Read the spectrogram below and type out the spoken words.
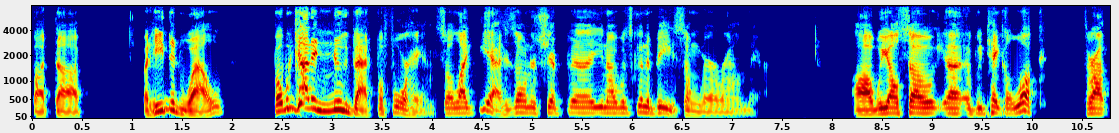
But uh but he did well. But we kind of knew that beforehand. So, like, yeah, his ownership, uh, you know, was going to be somewhere around there. Uh, we also, uh, if we take a look throughout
